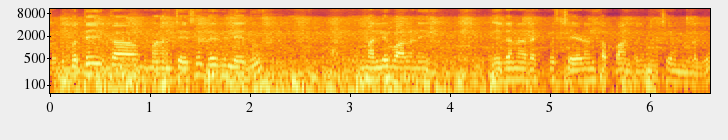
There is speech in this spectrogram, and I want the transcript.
కాకపోతే ఇక మనం చేసేది ఏది లేదు. మళ్ళీ వాళ్ళని ఏదైనా రిక్వెస్ట్ చేయడం తప్ప అంతకు మించి ఏమి ఉండదు.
